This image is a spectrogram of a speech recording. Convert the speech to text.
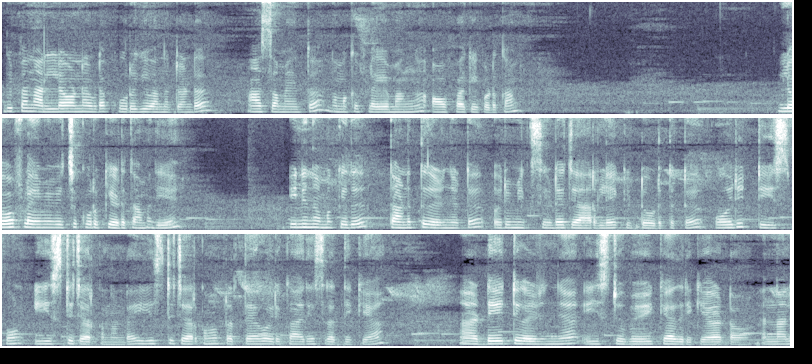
ഇതിപ്പോൾ നല്ലവണ്ണം ഇവിടെ കുറുകി വന്നിട്ടുണ്ട്. ആ സമയത്ത് നമുക്ക് ഫ്ലെയിം അങ്ങ് ഓഫാക്കി കൊടുക്കാം. ലോ ഫ്ലെയിമിൽ വെച്ച് കുറുക്കിയെടുത്താൽ മതിയേ. ഇനി നമുക്കിത് തണുത്ത് കഴിഞ്ഞിട്ട് ഒരു മിക്സിയുടെ ജാറിലേക്ക് ഇട്ട് കൊടുത്തിട്ട് ഒരു ടീസ്പൂൺ ഈസ്റ്റ് ചേർക്കുന്നുണ്ട്. ഈസ്റ്റ് ചേർക്കുമ്പോൾ പ്രത്യേകം ഒരു കാര്യം ശ്രദ്ധിക്കുക. ഡേറ്റ് കഴിഞ്ഞ് ഈസ്റ്റ് ഉപയോഗിക്കാതിരിക്കുക കേട്ടോ. എന്നാൽ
